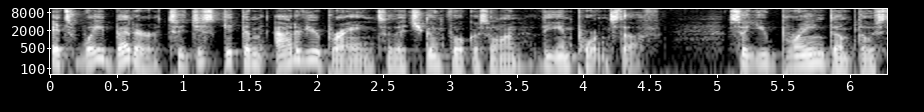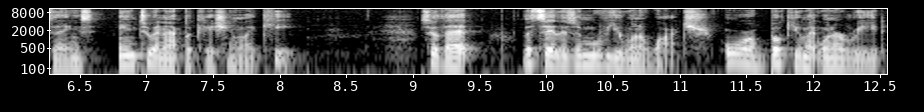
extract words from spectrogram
It's way better to just get them out of your brain so that you can focus on the important stuff. So you brain dump those things into an application like Keep. So that, let's say there's a movie you want to watch or a book you might want to read,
